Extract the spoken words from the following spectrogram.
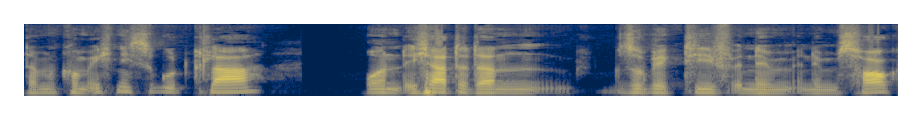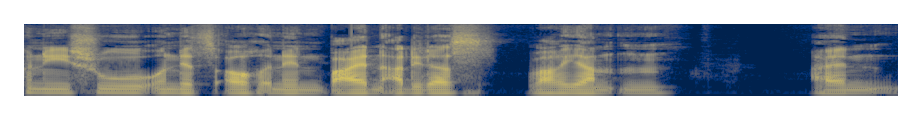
Damit komme ich nicht so gut klar. Und ich hatte dann subjektiv in dem, in dem Saucony-Schuh und jetzt auch in den beiden Adidas-Varianten ein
